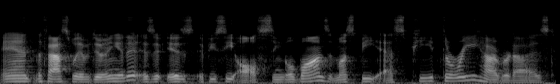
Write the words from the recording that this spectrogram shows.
And the fast way of doing it is, is if you see all single bonds, it must be sp3 hybridized.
